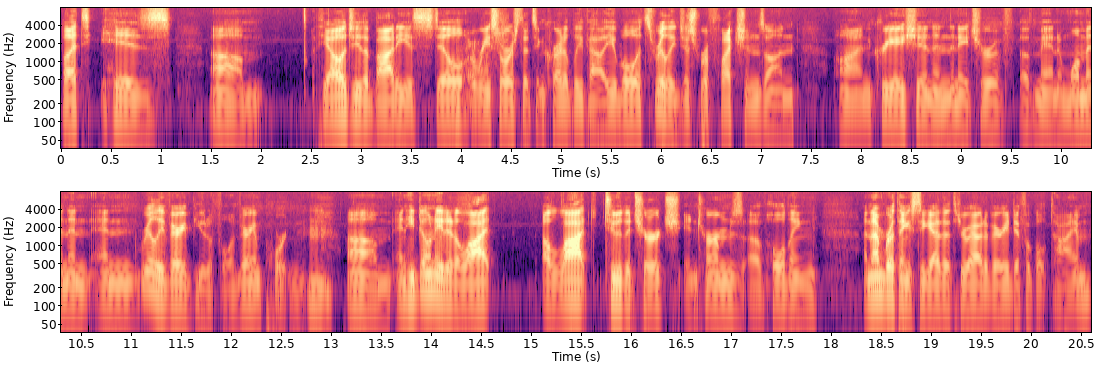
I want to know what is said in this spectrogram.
but his um, theology of the body is still Oh a resource that's incredibly valuable. It's really just reflections on on creation and the nature of, of man and woman and, and really very beautiful and very important. Hmm. Um, and he donated a lot a lot to the church in terms of holding a number of things together throughout a very difficult time.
